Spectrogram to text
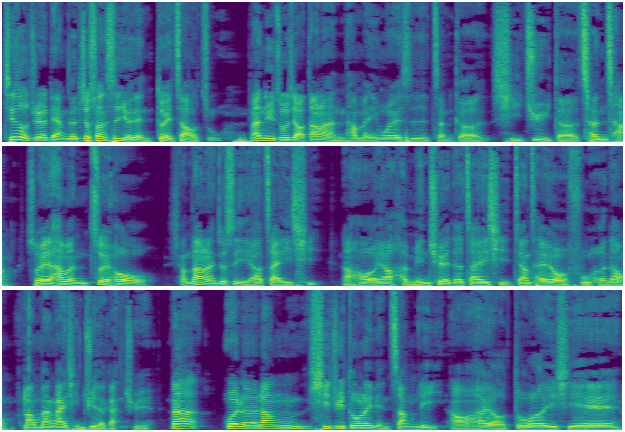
其实我觉得两个就算是有点对照组，男女主角当然他们因为是整个喜剧的撑场，所以他们最后想当然就是也要在一起。然后要很明确的在一起，这样才有符合那种浪漫爱情剧的感觉。那为了让戏剧多了一点张力，然后还有多了一些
